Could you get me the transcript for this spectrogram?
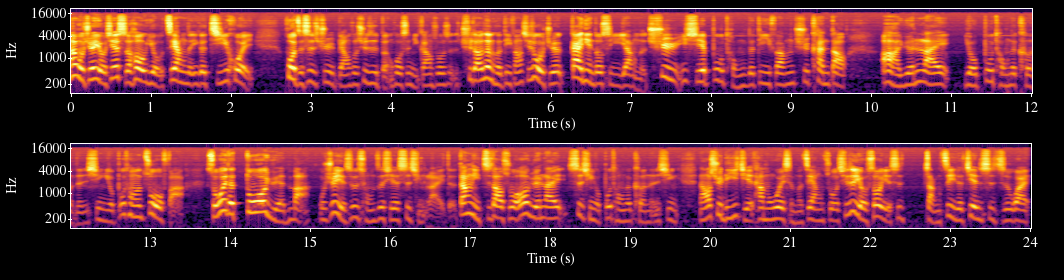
那我觉得有些时候有这样的一个机会，或者是去，比方说去日本，或是你刚刚说是去到任何地方，其实我觉得概念都是一样的。去一些不同的地方，去看到啊，原来有不同的可能性，有不同的做法。所谓的多元吧，我觉得也是从这些事情来的。当你知道说哦，原来事情有不同的可能性，然后去理解他们为什么这样做，其实有时候也是长自己的见识之外。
